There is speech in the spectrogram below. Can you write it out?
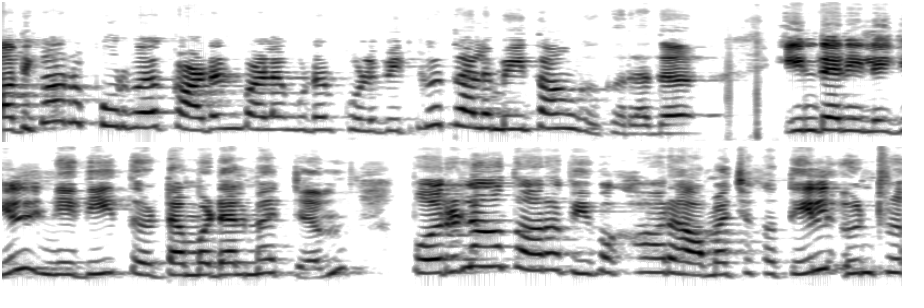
அதிகாரப்பூர்வ கடன் வழங்குனர் குழுவிற்கு தலைமை தாங்குகிறது. இந்த நிலையில் நிதி திட்டமிடல் மற்றும் பொருளாதார விவகார அமைச்சகத்தில் இன்று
